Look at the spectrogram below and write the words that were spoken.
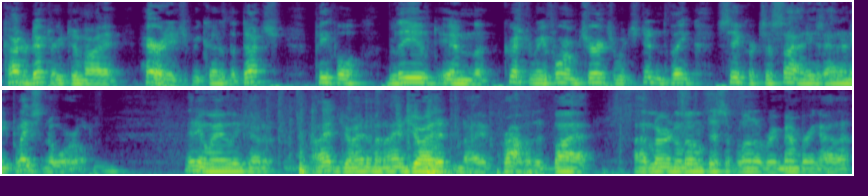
contradictory to my heritage because the Dutch people believed in the Christian Reformed Church, which didn't think secret societies had any place in the world. Anyway, we got it. I joined them, and I enjoyed it, and I profited by it. I learned a little discipline of remembering how to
